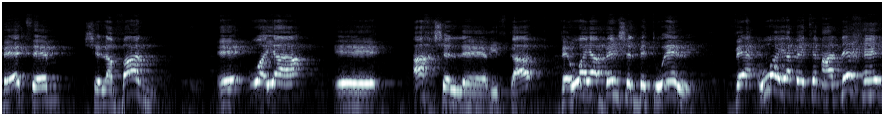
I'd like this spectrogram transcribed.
בעצם שלבן הוא היה אח של רבקה והוא היה בן של בתואל והוא היה בעצם הנכד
